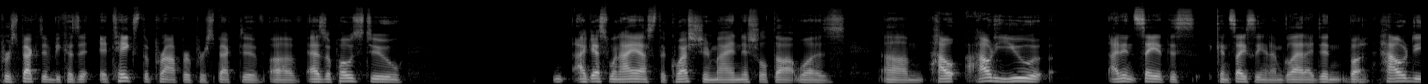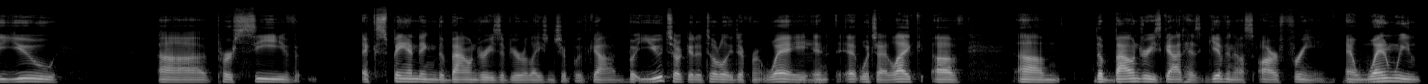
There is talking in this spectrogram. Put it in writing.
perspective because it, it takes the proper perspective of, as opposed to, I guess when I asked the question, my initial thought was, um, how how do you? I didn't say it this concisely, and I'm glad I didn't. But how do you uh, perceive expanding the boundaries of your relationship with God? But you took it a totally different way, mm-hmm. in it, which I like. Of um, the boundaries God has given us are freeing, and mm-hmm. when we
